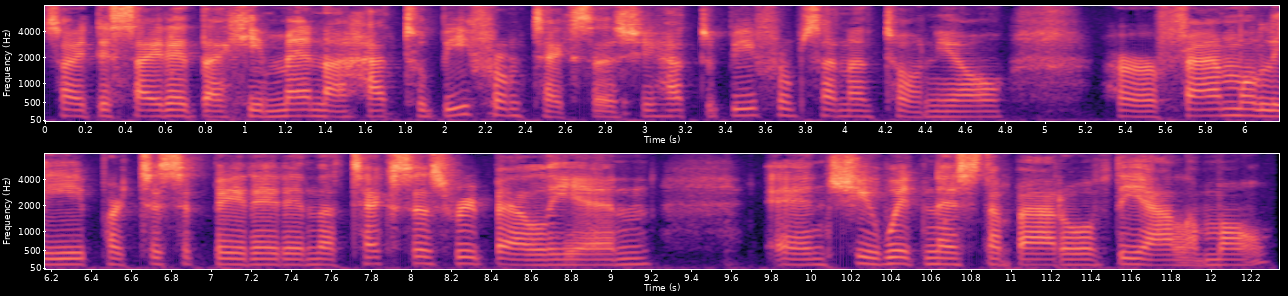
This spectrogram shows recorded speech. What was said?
So I decided that Ximena had to be from Texas. She had to be from San Antonio. Her family participated in the Texas Rebellion and she witnessed the Battle of the Alamo.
